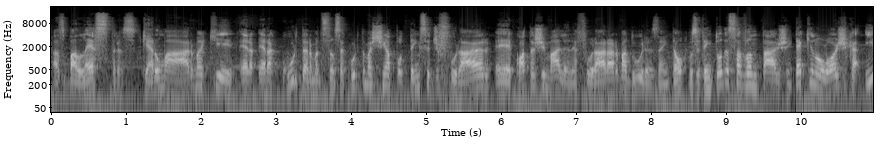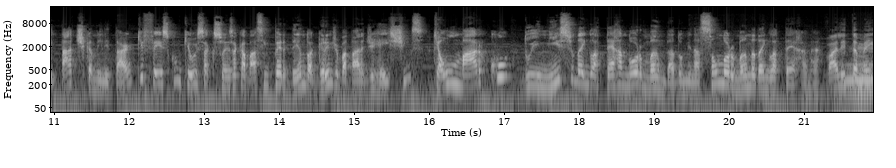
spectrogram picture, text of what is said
As balestras, que era uma arma que era, era curta, era uma distância curta, mas tinha a potência de furar é, cotas de malha, né? Furar armaduras, né? Então você tem toda essa vantagem tecnológica e tática militar que fez com que os saxões acabassem perdendo a grande batalha de Hastings, que é um marco do início da Inglaterra normanda, a dominação normanda da Inglaterra, né? Vale também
